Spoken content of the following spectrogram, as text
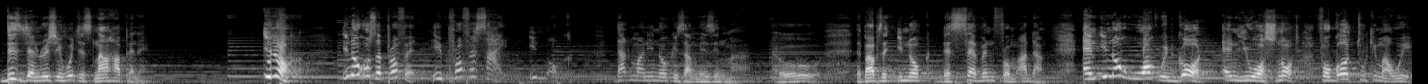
this generation which is now happening. Enoch, Enoch was a prophet. He prophesied. Enoch, that man Enoch is amazing man. Oh, the Bible says Enoch, the seventh from Adam. And Enoch walked with God and he was not, for God took him away.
